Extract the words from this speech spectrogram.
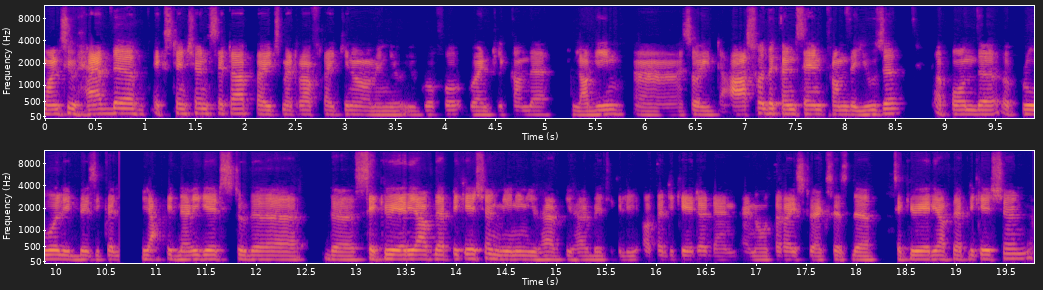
Once you have the extension set up, uh, it's matter of like, you know, I mean, you, you go for go and click on the login. Uh, so it asks for the consent from the user. Upon the approval, it basically yeah it navigates to the the secure area of the application meaning you have you have basically authenticated and, and authorized to access the secure area of the application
